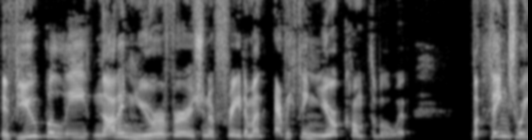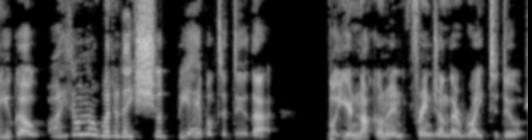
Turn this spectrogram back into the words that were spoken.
if you believe not in your version of freedom and everything you're comfortable with, but things where you go, oh, I don't know whether they should be able to do that, but you're not going to infringe on their right to do it.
